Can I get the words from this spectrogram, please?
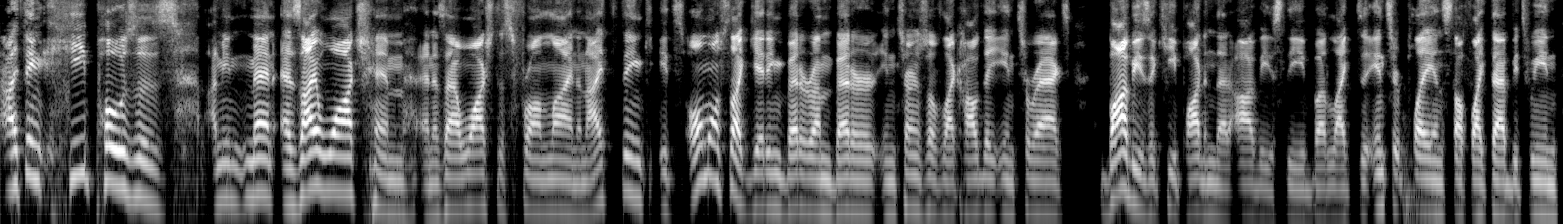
I think he poses. I mean, man, as I watch him and as I watch this front line, and I think it's almost like getting better and better in terms of like how they interact. Bobby's a key part in that, obviously, but like the interplay and stuff like that between,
